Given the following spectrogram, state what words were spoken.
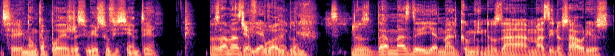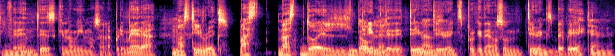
Sí. Nunca puedes recibir suficiente. Nos da más Jeff de Ian Goldblum. Malcolm. Nos da más de Ian Malcolm y nos da más dinosaurios diferentes que no vimos en la primera. Más T-Rex. Más, más do- el Doble. triple de Ah, sí. T-Rex, porque tenemos un T-Rex Mm, bebé. Pequeño.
